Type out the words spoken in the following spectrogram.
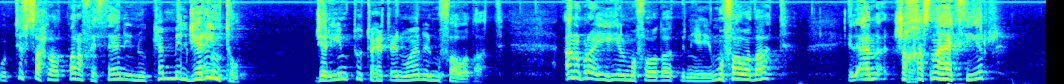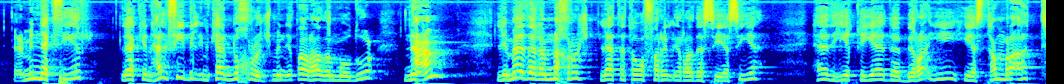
وبتفسح للطرف الثاني انه يكمل جريمته. جريمته تحت عنوان المفاوضات. أنا برأيي هي المفاوضات بالنهاية. مفاوضات الآن شخصناها كثير عملنا كثير لكن هل في بالإمكان نخرج من إطار هذا الموضوع؟ نعم. لماذا لم نخرج؟ لا تتوفر الإرادة السياسية. هذه قيادة برأيي هي استمرأت.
